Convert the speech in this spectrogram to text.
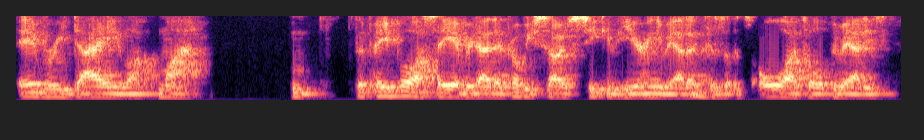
every day, like my the people I see every day, they're probably so sick of hearing about it because it's all I talk about is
